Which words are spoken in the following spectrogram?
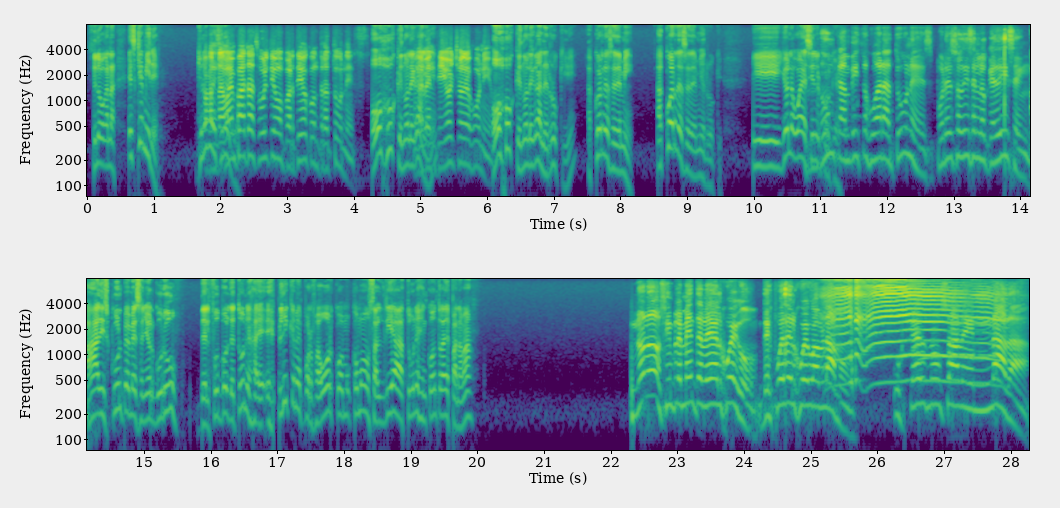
Sí lo va a ganar. Es que mire, yo le voy a decir Panamá algo. empata su último partido contra Túnez. Ojo que no le El gane. ¿eh? 28 de junio. Ojo que no le gane, rookie. ¿eh? Acuérdese de mí. Acuérdese de mí, rookie. Y yo le voy a decir el. Nunca han visto jugar a Túnez, por eso dicen lo que dicen. Ah, discúlpeme, señor gurú del fútbol de Túnez. Eh, Explíqueme, por favor, cómo, cómo saldría Túnez en contra de Panamá. No, no, simplemente vea el juego. Después del juego hablamos. Usted no sabe nada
